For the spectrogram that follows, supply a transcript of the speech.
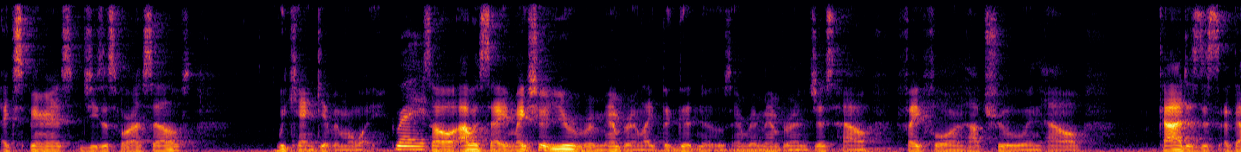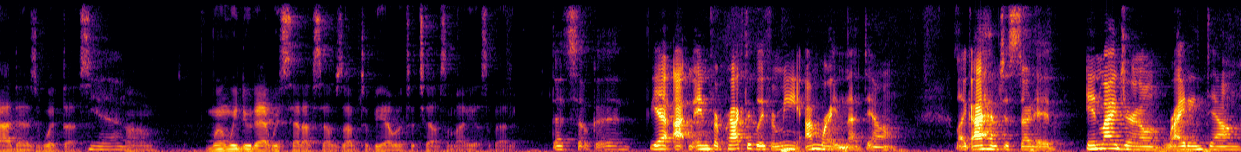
experience Jesus for ourselves, we can't give him away. Right. So I would say make sure you're remembering like the good news and remembering just how faithful and how true and how God is just a God that is with us. Yeah. Um, when we do that, we set ourselves up to be able to tell somebody else about it. That's so good. Yeah, I, and for practically for me, I'm writing that down. Like I have just started in my journal writing down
